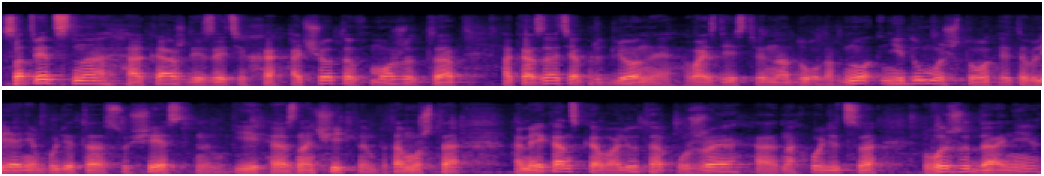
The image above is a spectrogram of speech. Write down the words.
Соответственно, каждый из этих отчетов может оказать определенное воздействие на доллар. Но не думаю, что это влияние будет существенным и значительным, потому потому что американская валюта уже э, находится в ожидании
